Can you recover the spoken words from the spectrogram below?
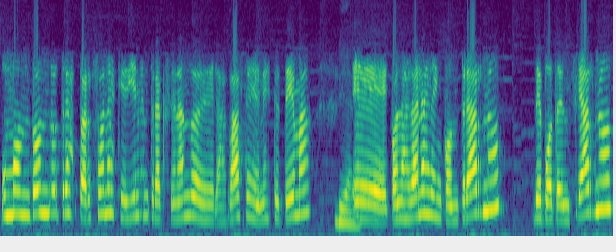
un montón de otras personas que vienen traccionando desde las bases en este tema, eh, con las ganas de encontrarnos, de potenciarnos,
